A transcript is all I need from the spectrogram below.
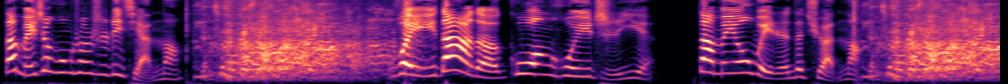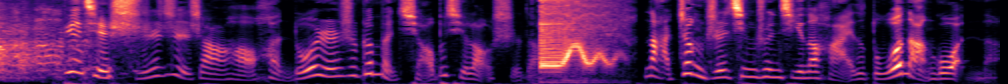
但没挣工程师的钱呢。伟大的光辉职业，但没有伟人的权呐。并且实质上哈，很多人是根本瞧不起老师的。那正值青春期，那孩子多难管呢。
